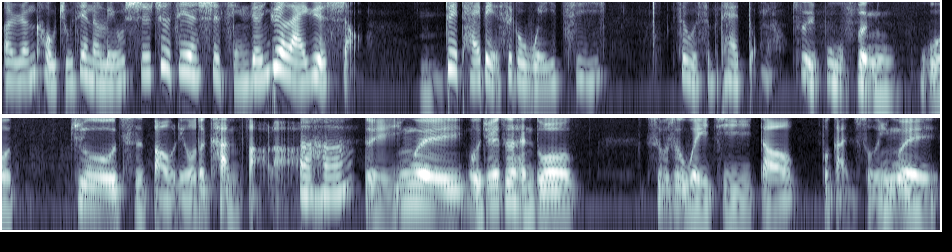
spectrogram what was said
呃，人口逐渐的流失这件事情，人越来越少，嗯，对台北也是个危机。这我是不太懂了。这一部分我。就持保留的看法啦。嗯哼、uh，huh. 对，因为我觉得这很多是不是危机倒不敢说，因为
